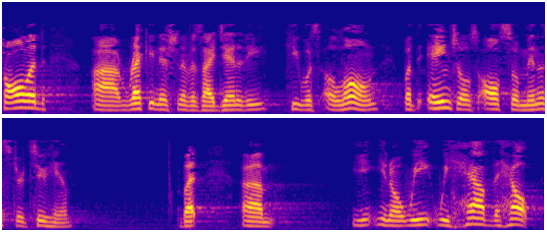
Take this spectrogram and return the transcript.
solid uh, recognition of his identity. He was alone, but the angels also ministered to him. But um, you, you know, we, we have the help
